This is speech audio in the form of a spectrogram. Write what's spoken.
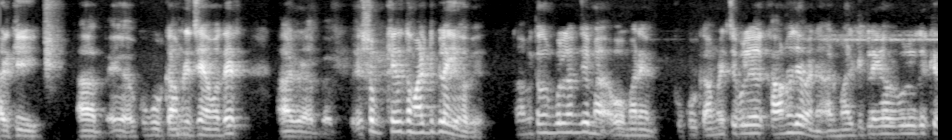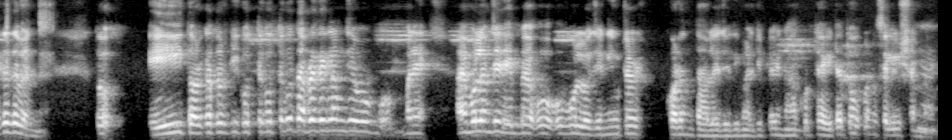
আর কি কুকুর কামড়েছে আমাদের আর এসব খেলে তো মাল্টিপ্লাই হবে। তো আমি তখন বললাম যে ও মানে কুকুর কামড়েছে বলে খাওয়ানো যাবে না, আর মাল্টিপ্লাই হবে বলে ওদের খেতে দেবেন না। তো এই তর্কাতর্কি করতে করতে করতে তারপরে দেখলাম যে ও মানে আমি বললাম যে ও বলল যে নিউটার করেন তাহলে, যদি মাল্টিপ্লাই না করতে হয়, এটা তো কোনো সলিউশন নয়।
